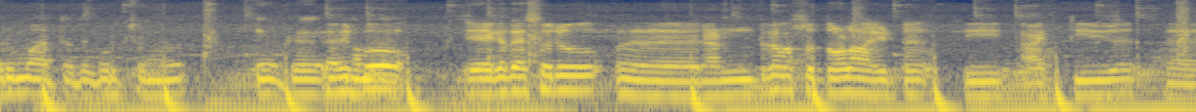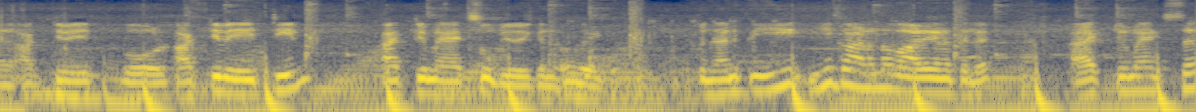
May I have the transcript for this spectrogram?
ഒരു മാറ്റത്തെ കുറിച്ചൊന്ന് നിങ്ങൾക്ക് ഏകദേശം ഒരു രണ്ടര വർഷത്തോളമായിട്ട് ഈ active activate ball active eighteen active max ഉപയോഗിക്കുന്നുണ്ട് അപ്പൊ ഞാനിപ്പോ ഈ ഈ കാണുന്ന വാഴയിനത്തിൽ ആക്റ്റീവ് മാക്സ്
